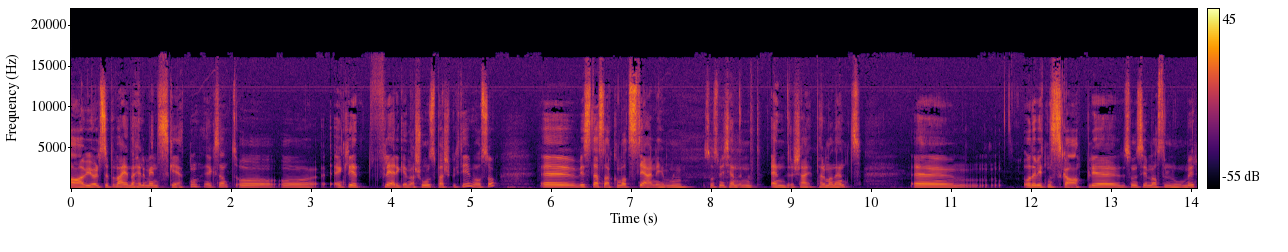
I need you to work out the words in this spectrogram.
avgjørelse på vegne av hele menneskeheten. ikke sant? Og, og egentlig et flergenerasjonsperspektiv også. Eh, hvis det er snakk om at stjernehimmelen sånn som vi kjenner den, endrer seg permanent. Eh, og det vitenskapelige, som du sier med astronomer,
